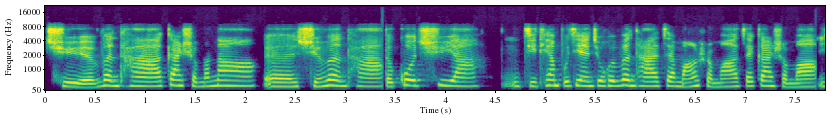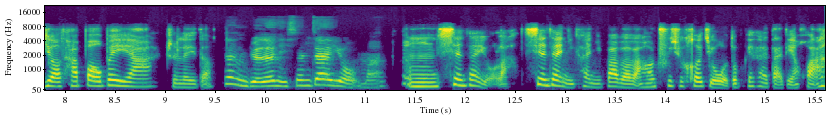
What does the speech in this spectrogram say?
去问他干什么呢？呃，询问他的过去呀。几天不见就会问他在忙什么，在干什么，要他报备呀之类的。那你觉得你现在有吗？嗯，现在有了。现在你看，你爸爸晚上出去喝酒，我都不给他打电话，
